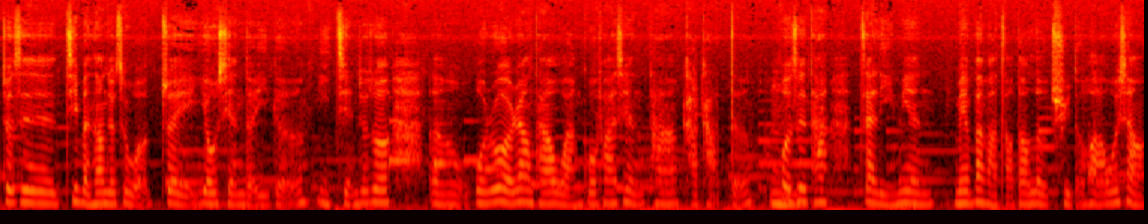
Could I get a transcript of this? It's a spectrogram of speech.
就是基本上就是我最优先的一个意见，就是说，嗯、呃，我如果让他玩过，发现他卡卡的，嗯、或者是他在里面没有办法找到乐趣的话，我想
